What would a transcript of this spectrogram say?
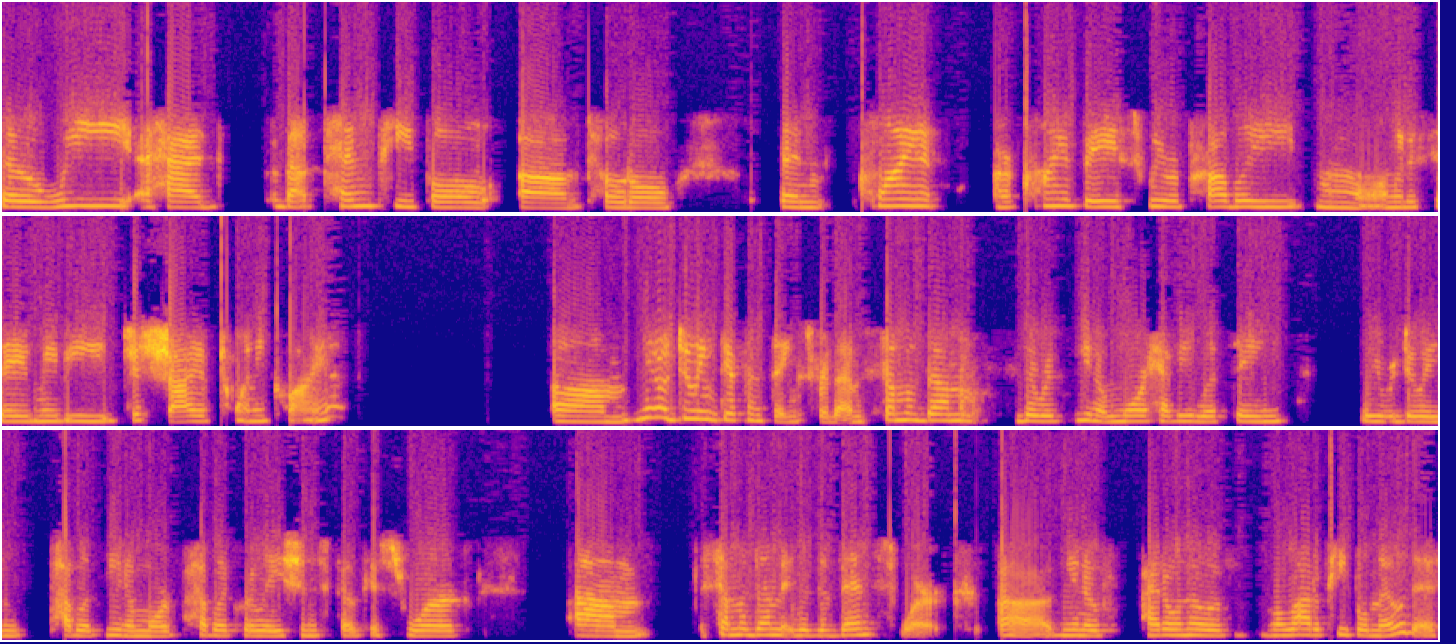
So we had about 10 people um, total. And client, our client base, we were probably, oh, I'm going to say maybe just shy of 20 clients. Um, you know, doing different things for them. Some of them, there was, you know, more heavy lifting. we were doing public, you know, more public relations focused work. Um, some of them it was events work. Uh, you know, I don't know if a lot of people know this,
